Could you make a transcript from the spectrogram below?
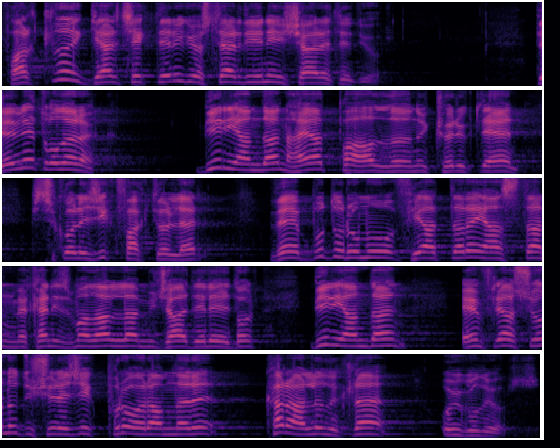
farklı gerçekleri gösterdiğine işaret ediyor. Devlet olarak bir yandan hayat pahalılığını körükleyen psikolojik faktörler ve bu durumu fiyatlara yansıtan mekanizmalarla mücadele ediyor. Bir yandan enflasyonu düşürecek programları kararlılıkla uyguluyoruz.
